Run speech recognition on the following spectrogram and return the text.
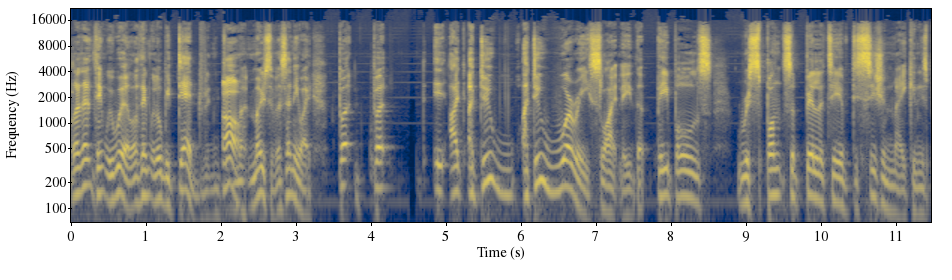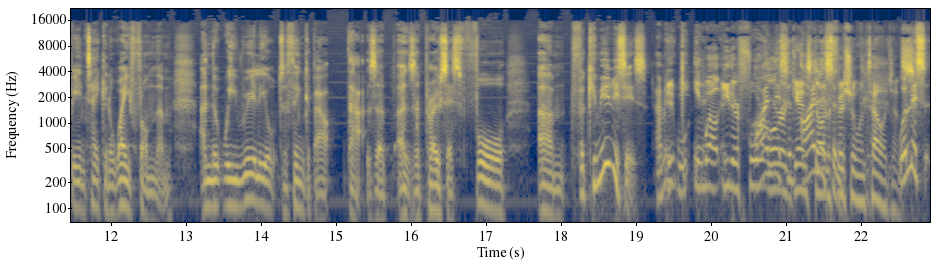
well, I don't think we will. I think we'll all be dead. Oh. most of us anyway. But but it, I I do I do worry slightly that people's responsibility of decision making is being taken away from them, and that we really ought to think about that as a as a process for. Um, for communities, I mean, It- you know, well, either for I or listen- against I listen- artificial intelligence. well, listen.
